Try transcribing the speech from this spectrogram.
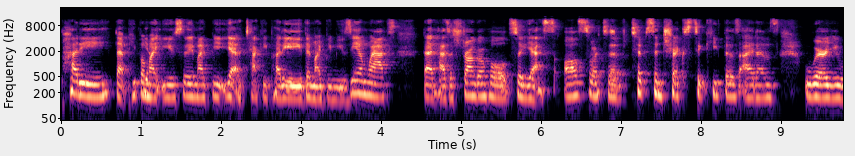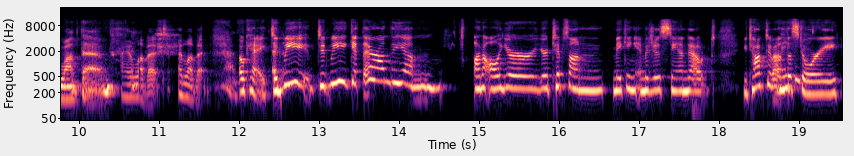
putty that people might use. So they might be, yeah, tacky putty. There might be museum wax. That has a stronger hold. So, yes, all sorts of tips and tricks to keep those items where you want them. I love it. I love it. Okay. Did we did we get there on the um on all your your tips on making images stand out? You talked about Maybe. the story.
